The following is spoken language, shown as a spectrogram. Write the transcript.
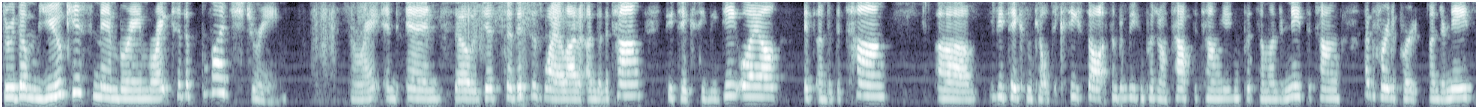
through the mucous membrane right to the bloodstream. All right. And and so just so this is why a lot of under the tongue, if you take CBD oil, it's under the tongue. Um, if you take some Celtic sea salt, some people you can put it on top of the tongue, you can put some underneath the tongue. I prefer to put it underneath.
